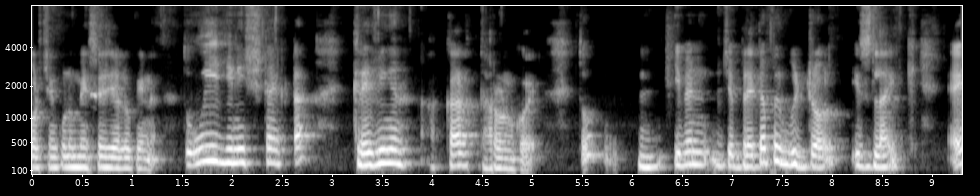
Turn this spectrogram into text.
করছেন কোনো মেসেজ এলো কিনা, তো ওই জিনিসটা একটা ক্রেভিংয়ের আকার ধারণ করে। তো ইভেন যে ব্রেকআপের withdrawal is like a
